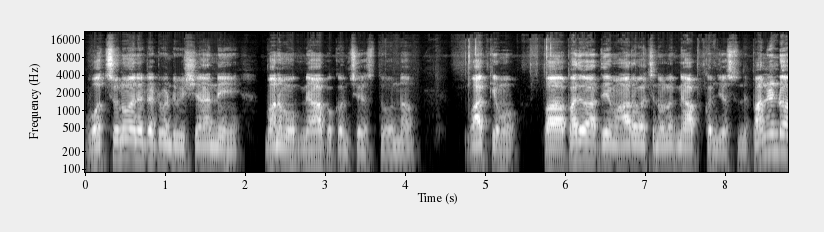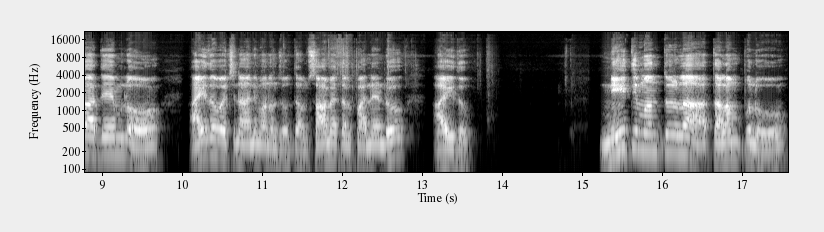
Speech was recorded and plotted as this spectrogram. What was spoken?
వచ్చును అనేటటువంటి విషయాన్ని మనము జ్ఞాపకం చేస్తూ ఉన్నాం. వాక్యము పదో అధ్యాయం ఆరో వచనంలో జ్ఞాపకం చేస్తుంది. పన్నెండో అధ్యాయంలో ఐదో వచనాన్ని మనం చూద్దాం. సామెతలు పన్నెండు ఐదు. నీతిమంతుల తలంపులు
